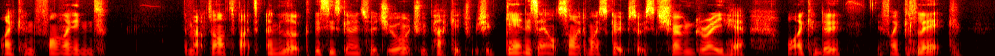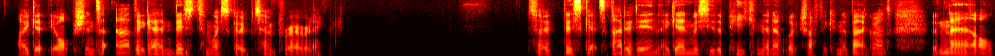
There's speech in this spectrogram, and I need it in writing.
I can find the mapped artifact. And look, this is going to a geometry package, which again is outside of my scope. So it's shown gray here. What I can do, if I click, I get the option to add again this to my scope temporarily. So this gets added in. Again, we see the peak in the network traffic in the background. But now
